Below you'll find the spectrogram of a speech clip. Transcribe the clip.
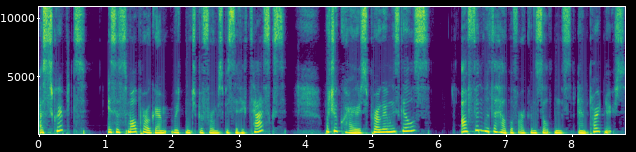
A script is a small program written to perform specific tasks, which requires programming skills, often with the help of our consultants and partners.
